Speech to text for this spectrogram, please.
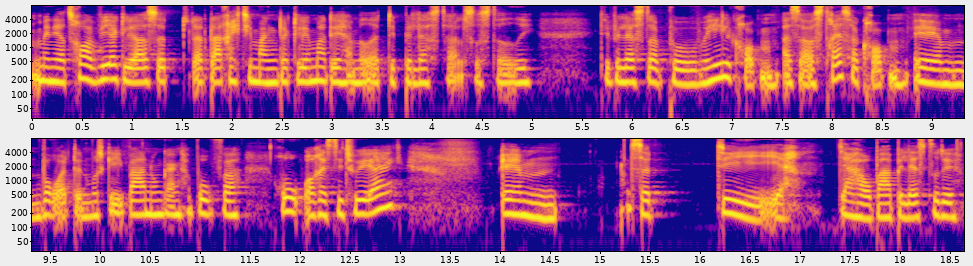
men jeg tror virkelig også, at, at der er rigtig mange, der glemmer det her med, at det belaster altså stadig. Det belaster på hele kroppen, altså og stresser kroppen, øh, hvor at den måske bare nogle gange har brug for ro og restituere. Ikke? Øh, så det, ja, jeg har jo bare belastet det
